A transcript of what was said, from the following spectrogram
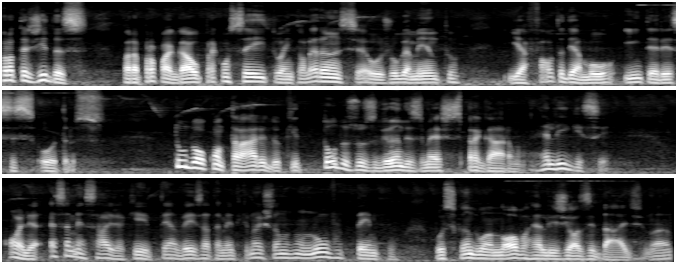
protegidas para propagar o preconceito, a intolerância, o julgamento e a falta de amor e interesses outros. Tudo ao contrário do que todos os grandes mestres pregaram. Religue-se. Olha, essa mensagem aqui tem a ver exatamente que nós estamos num novo tempo, buscando uma nova religiosidade. Não é?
